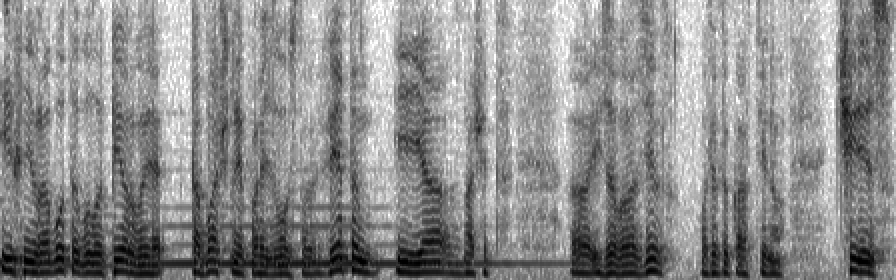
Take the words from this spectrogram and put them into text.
их работа была первое табачное производство. В этом и я, значит, изобразил вот эту картину. Через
